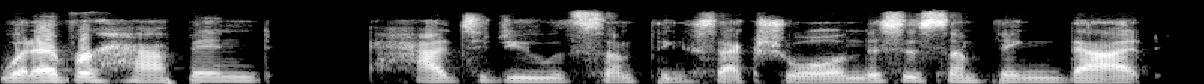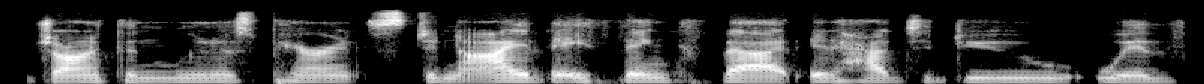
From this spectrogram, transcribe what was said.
whatever happened had to do with something sexual. And this is something that Jonathan Luna's parents deny. They think that it had to do with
